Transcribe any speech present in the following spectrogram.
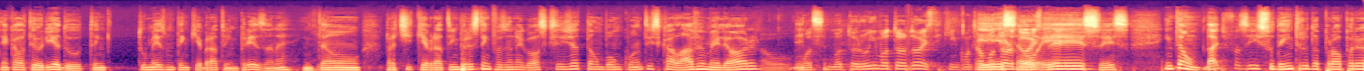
Tem aquela teoria do tem que tu mesmo tem que quebrar a tua empresa, né? Então, para te quebrar a tua empresa, tem que fazer um negócio que seja tão bom quanto escalável, melhor. É o motor 1 um e motor 2, tem que encontrar o motor 2. Isso, isso. Então, dá de fazer isso dentro da própria,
